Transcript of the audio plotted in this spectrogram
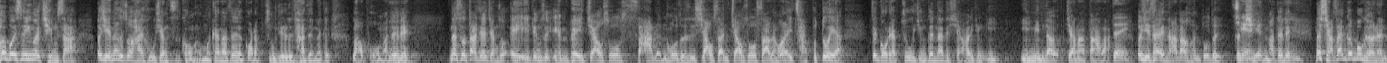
会不会是因为情杀？而且那个时候还互相指控了。我们看到这个狗 lap 猪就是他的那个老婆嘛，对不对？那时候大家讲说，哎，一定是原配教唆杀人，或者是小三教唆杀人。后来一查不对啊，这狗俩猪已经跟他的小孩已经移移民到加拿大了。对，而且他也拿到很多的的钱嘛，对不对？那小三更不可能，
